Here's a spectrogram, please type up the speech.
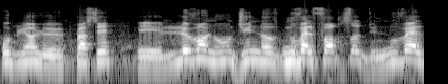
Oublions le passé et levons-nous d'une nouvelle force, d'une nouvelle,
